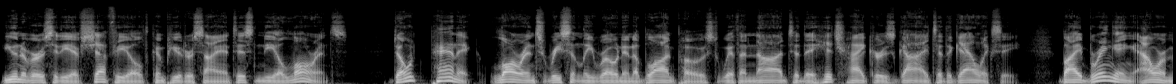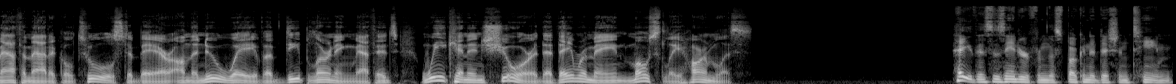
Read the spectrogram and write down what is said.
University of Sheffield computer scientist Neil Lawrence. Don't panic, Lawrence recently wrote in a blog post with a nod to the Hitchhiker's Guide to the Galaxy. By bringing our mathematical tools to bear on the new wave of deep learning methods, we can ensure that they remain mostly harmless. Hey, this is Andrew from the Spoken Edition team.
